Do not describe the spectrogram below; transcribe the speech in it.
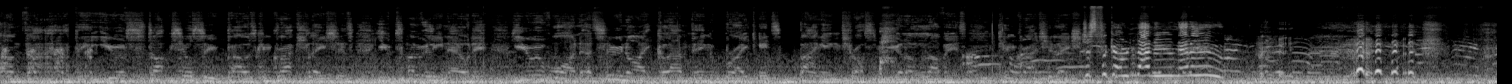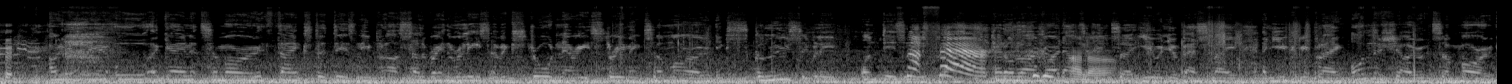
I'm that happy. You have stuck to your superpowers. Congratulations. You totally nailed it. You have won a two night glamping break. It's banging. Trust me, you're going to love it. Congratulations. Just for going nanu nanu. I'll be doing it all again tomorrow thanks to Disney Plus, celebrating the release of extraordinary streaming tomorrow exclusively on Disney. Not fair. Head online right now to know. enter you and your best mate, and you can be playing on the show tomorrow. It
